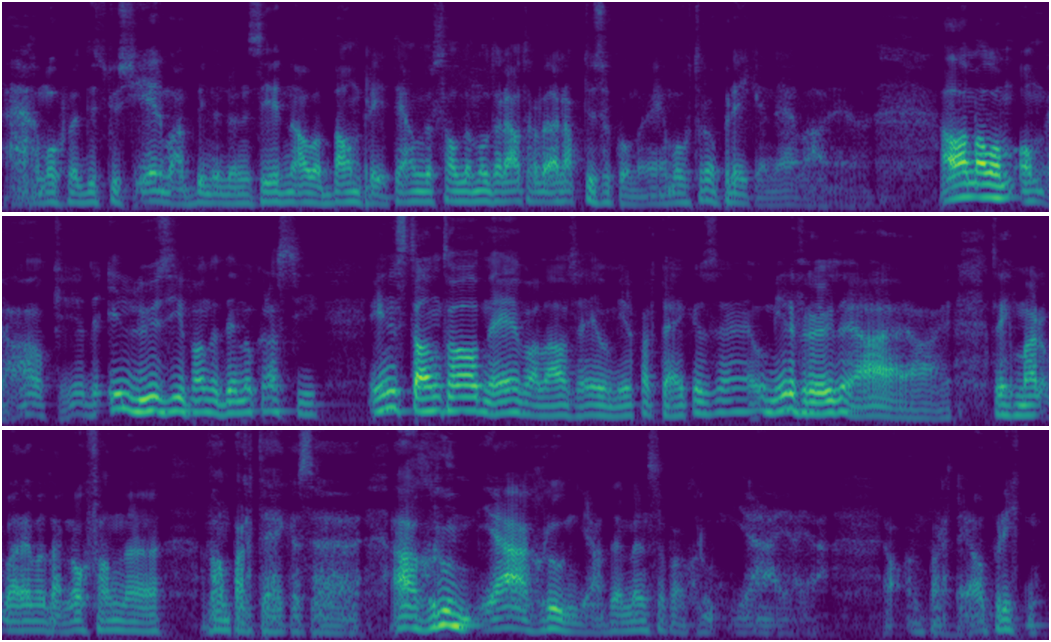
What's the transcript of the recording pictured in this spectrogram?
En je mag wel discussiëren, maar binnen een zeer nauwe bandbreedte. Anders zal de moderator wel rap tussenkomen. Hè. Je mag erop rekenen. Hè. Maar. Allemaal om, ja, okay, de illusie van de democratie in stand houden. Nee, voilà, zei, hoe meer partijkens, hoe meer vreugde. Ja, ja. Zeg maar, wat hebben we daar nog van, uh, van ah, groen. Ja, groen. Ja, de mensen van groen. Ja, ja, ja. Ja, een partij oprichten,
